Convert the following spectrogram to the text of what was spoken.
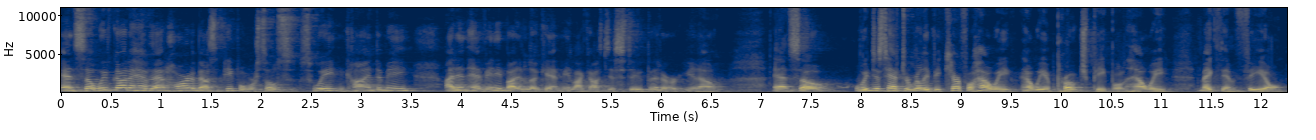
And so we've got to have that heart about some people were so sweet and kind to me. I didn't have anybody look at me like I was just stupid or, you know. And so we just have to really be careful how we how we approach people and how we make them feel.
